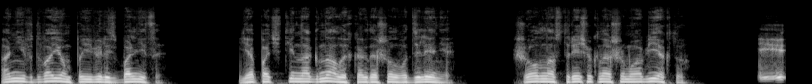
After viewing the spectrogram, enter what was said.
Они вдвоем появились в больнице. Я почти нагнал их, когда шел в отделение. Шел навстречу к нашему объекту. И?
